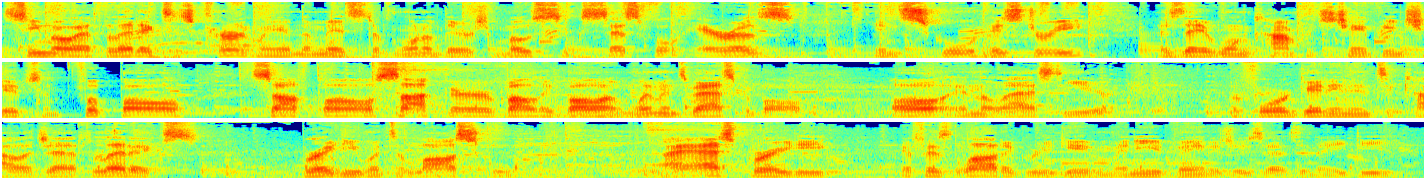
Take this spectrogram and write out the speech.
SEMO Athletics is currently in the midst of one of their most successful eras in school history as they have won conference championships in football, softball, soccer, volleyball, and women's basketball all in the last year. Before getting into college athletics, Brady went to law school. I asked Brady if his law degree gave him any advantages as an AD.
